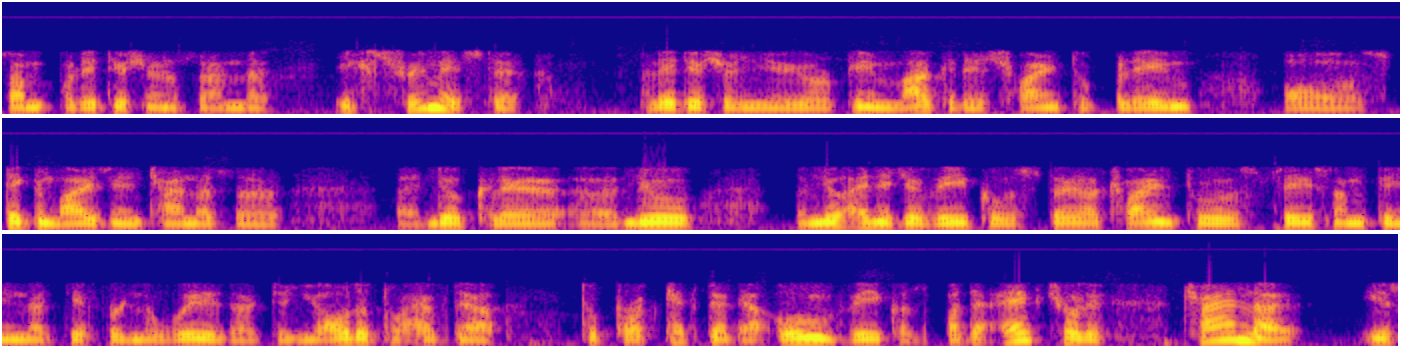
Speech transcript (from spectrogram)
some politicians and extremist politicians in the European market is trying to blame or stigmatizing China's uh, nuclear uh, new new energy vehicles, they are trying to say something in a different way that in order to have their to protect their own vehicles. But actually, China is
